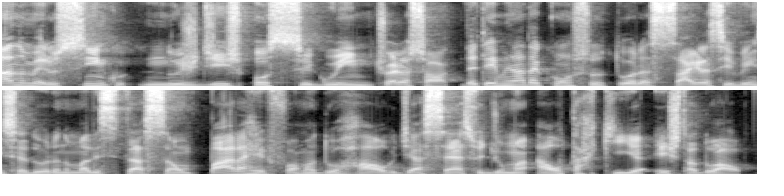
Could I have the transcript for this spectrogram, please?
A número 5 nos diz o seguinte: olha só, determinada construtora sagra-se vencedora numa licitação para a reforma do hall de acesso de uma autarquia estadual.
